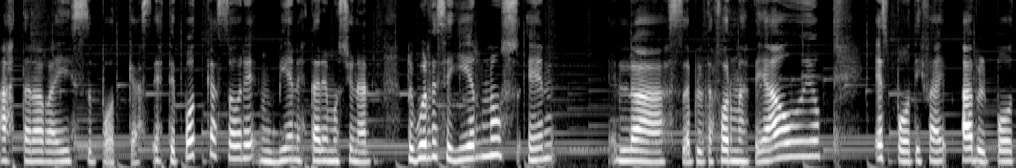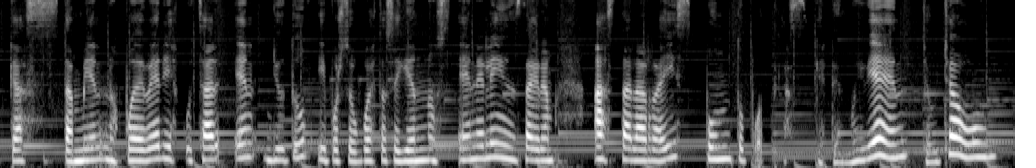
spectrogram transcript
Hasta la Raíz Podcast, este podcast sobre bienestar emocional. Recuerde seguirnos en las plataformas de audio Spotify, Apple Podcasts. También nos puede ver y escuchar en YouTube y por supuesto seguirnos en el Instagram hasta la raíz.podcast. Que estén muy bien. Chau, chau.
